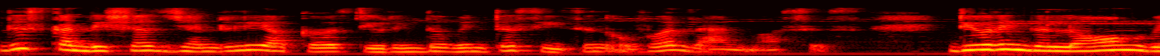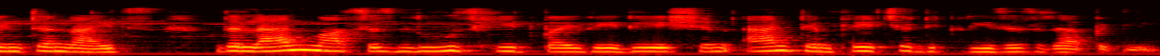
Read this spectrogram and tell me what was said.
this condition generally occurs during the winter season over land masses. During the long winter nights, the land masses lose heat by radiation and temperature decreases rapidly.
